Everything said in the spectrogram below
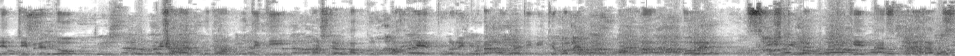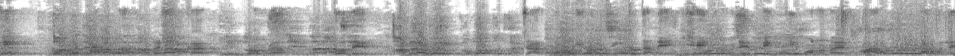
নেতৃবৃন্দ। এ সময় প্রধান অতিথি মাস্টার আব্দুল ওয়াহেদ রিপোর্টার বাংলা টিভিকে বলেন, আমরা দলের সৃষ্টি লগ্ন থেকে কাজ করে যাচ্ছি। বহু আমরা শিকার আমরা দলের। যার কোনো সম্পৃক্ততা নেই, সেই ধরনের ব্যক্তি মনোনয়ন পান, তাহলে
